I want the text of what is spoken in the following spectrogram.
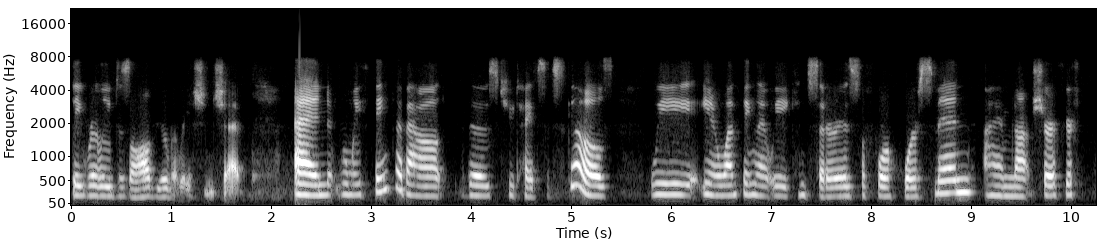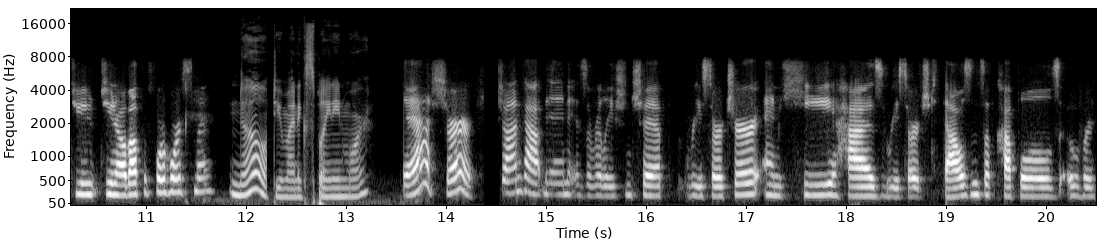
they really dissolve your relationship. And when we think about those two types of skills, we, you know, one thing that we consider is the four horsemen. I'm not sure if you're, do you, do you know about the four horsemen? No. Do you mind explaining more? Yeah, sure. John Gottman is a relationship researcher and he has researched thousands of couples over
